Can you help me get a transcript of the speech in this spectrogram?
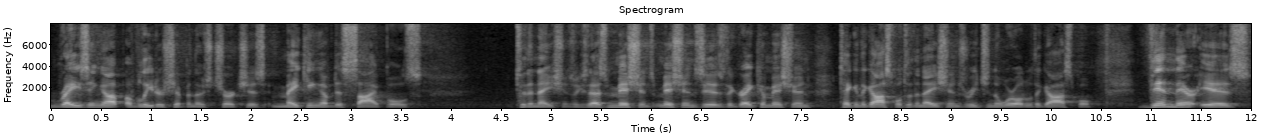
raising up of leadership in those churches, making of disciples to the nations. Because that's missions. Missions is the Great Commission, taking the gospel to the nations, reaching the world with the gospel. Then there is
